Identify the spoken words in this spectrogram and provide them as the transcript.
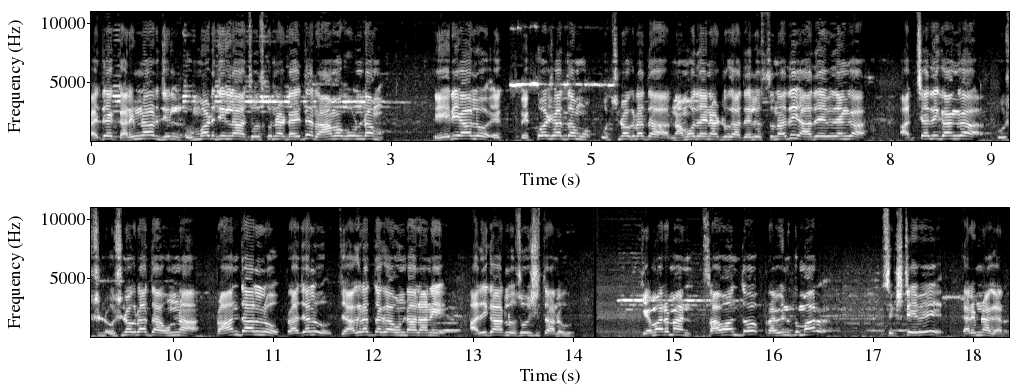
అయితే కరీంనగర్ జిల్ ఉమ్మడి జిల్లా చూసుకున్నట్టయితే రామగుండం ఏరియాలో ఎక్- ఎక్కువ శాతం ఉష్ణోగ్రత నమోదైనట్టుగా తెలుస్తున్నది. అదేవిధంగా అత్యధికంగా ఉష్ణ ఉష్ణోగ్రత ఉన్న ప్రాంతాల్లో ప్రజలు జాగ్రత్తగా ఉండాలని అధికారులు సూచిస్తారు. కెమెరామ్యాన్ శ్రావంత్తో ప్రవీణ్ కుమార్ సిక్స్ టీవీ కరీంనగర్.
